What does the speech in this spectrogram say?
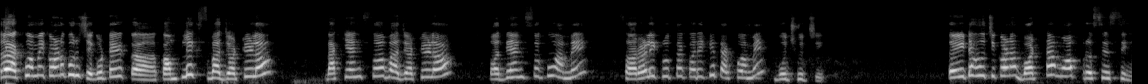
ତ ଆକୁ ଆମେ କଣ କରୁଛେ ଗୋଟେ କମ୍ପ୍ଲେକ୍ସ ବା ଜଟିଳ ବାକ୍ୟାଂଶ ବା ଜଟିଳ ପଦ୍ୟାଂଶକୁ ଆମେ ସରଳୀକୃତ କରିକି ତାକୁ ଆମେ ବୁଝୁଛେ ତ ଏଇଟା ହଉଛି କଣ bottom of processing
